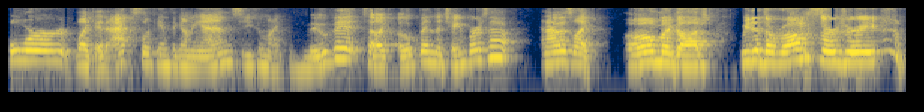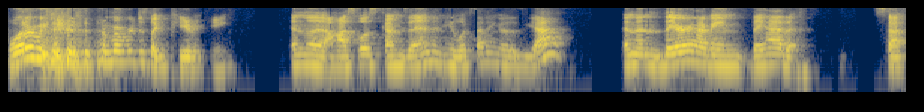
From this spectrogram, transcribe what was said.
four like an X looking thing on the end, so you can like move it to like open the chambers up. And I was like, oh my gosh, we did the wrong surgery. What are we doing? I remember just like panicking. And the hospitalist comes in and he looks at it and goes, yeah. And then they're having, they had stuff,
